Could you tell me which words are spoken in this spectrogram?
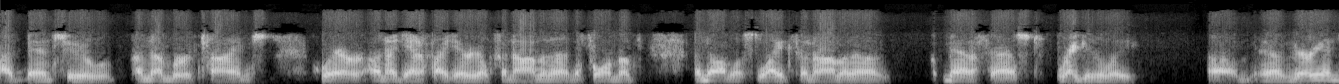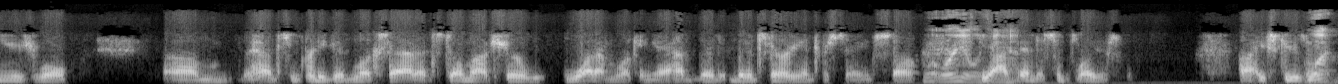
I've been to a number of times where unidentified aerial phenomena in the form of anomalous light phenomena manifest regularly. Um, uh, very unusual. Um, had some pretty good looks at it. Still not sure what I'm looking at, but but it's very interesting. So, what were you looking yeah, at? I've been to some places. Uh, excuse me. What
